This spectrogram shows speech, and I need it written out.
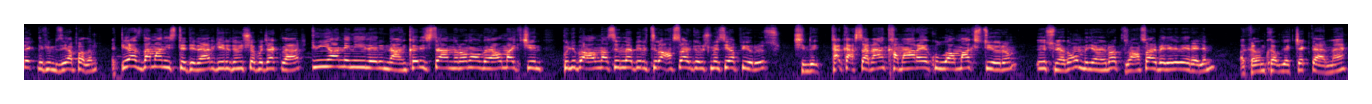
Teklifimizi yapalım. E, Biraz zaman istediler. Geri dönüş yapacaklar. Dünyanın en iyilerinden Cristiano Ronaldo'yu almak için kulübü Al bir transfer görüşmesi yapıyoruz. Şimdi takasla ben Kamara'yı kullanmak istiyorum. Üstüne de 10 milyon euro transfer bedeli verelim. Bakalım kabul edecekler mi?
